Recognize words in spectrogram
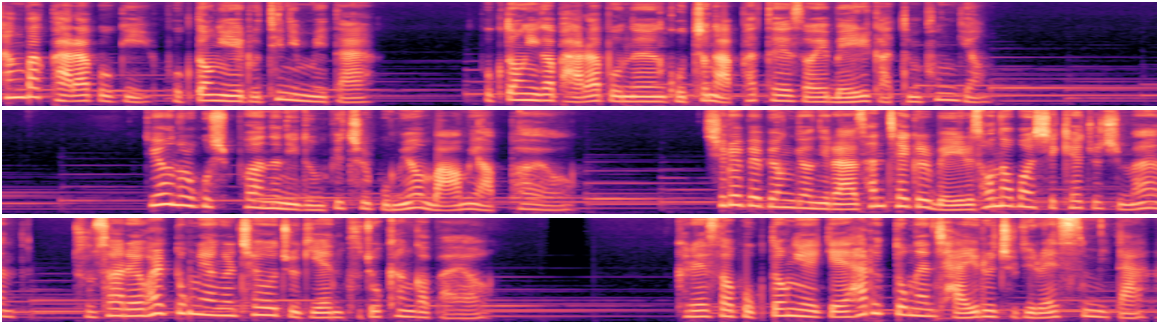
창밖 바라보기, 복덩이의 루틴입니다. 복덩이가 바라보는 고층 아파트에서의 매일 같은 풍경. 뛰어놀고 싶어 하는 이 눈빛을 보면 마음이 아파요. 7회배변견이라 산책을 매일 서너 번씩 해주지만 두 살의 활동량을 채워주기엔 부족한가 봐요. 그래서 복덩이에게 하루 동안 자유를 주기로 했습니다.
